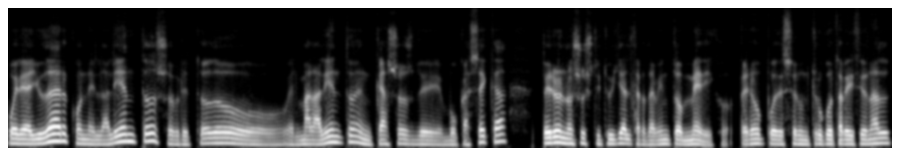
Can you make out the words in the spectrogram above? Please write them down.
Puede ayudar con el aliento, sobre todo el mal aliento en casos de boca seca, pero no sustituye al tratamiento médico. Pero puede ser un truco tradicional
